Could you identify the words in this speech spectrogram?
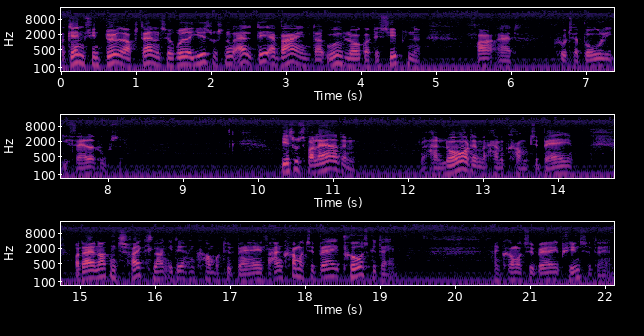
Og gennem sin død og opstandelse rydder Jesus nu alt det af vejen, der udelukker disciplene fra at kunne tage bolig i faderhuset. Jesus forlader dem, og han lover dem, at han vil komme tilbage. Og der er nok en træklang i det, at han kommer tilbage, for han kommer tilbage i påskedagen. Han kommer tilbage i pinsedagen.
